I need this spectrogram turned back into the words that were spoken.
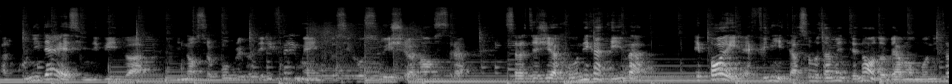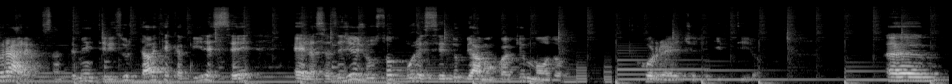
alcune idee, si individua il nostro pubblico di riferimento, si costruisce la nostra strategia comunicativa e poi è finita? Assolutamente no, dobbiamo monitorare costantemente i risultati e capire se è la strategia giusta oppure se dobbiamo in qualche modo correggere il tiro. Eh,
